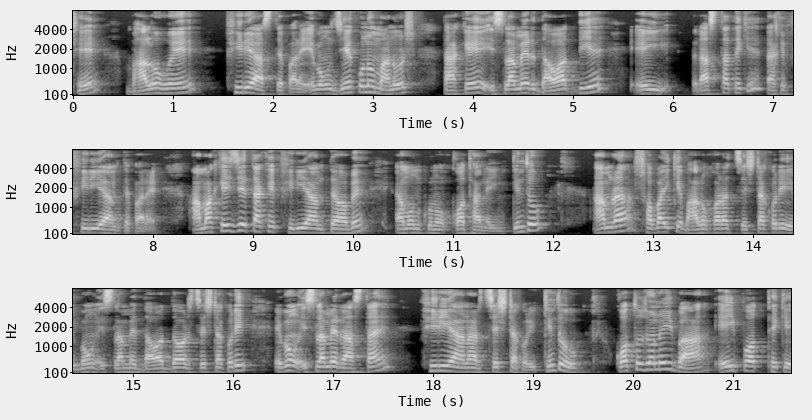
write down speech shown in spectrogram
সে ভালো হয়ে ফিরে আসতে পারে এবং যে কোনো মানুষ তাকে ইসলামের দাওয়াত দিয়ে এই রাস্তা থেকে তাকে ফিরিয়ে আনতে পারে। আমাকেই যে তাকে ফিরিয়ে আনতে হবে এমন কোনো কথা নেই। কিন্তু আমরা সবাইকে ভালো করার চেষ্টা করি এবং ইসলামের দাওয়াত দেওয়ার চেষ্টা করি এবং ইসলামের রাস্তায় ফিরিয়ে আনার চেষ্টা করি। কিন্তু কতজনই বা এই পথ থেকে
